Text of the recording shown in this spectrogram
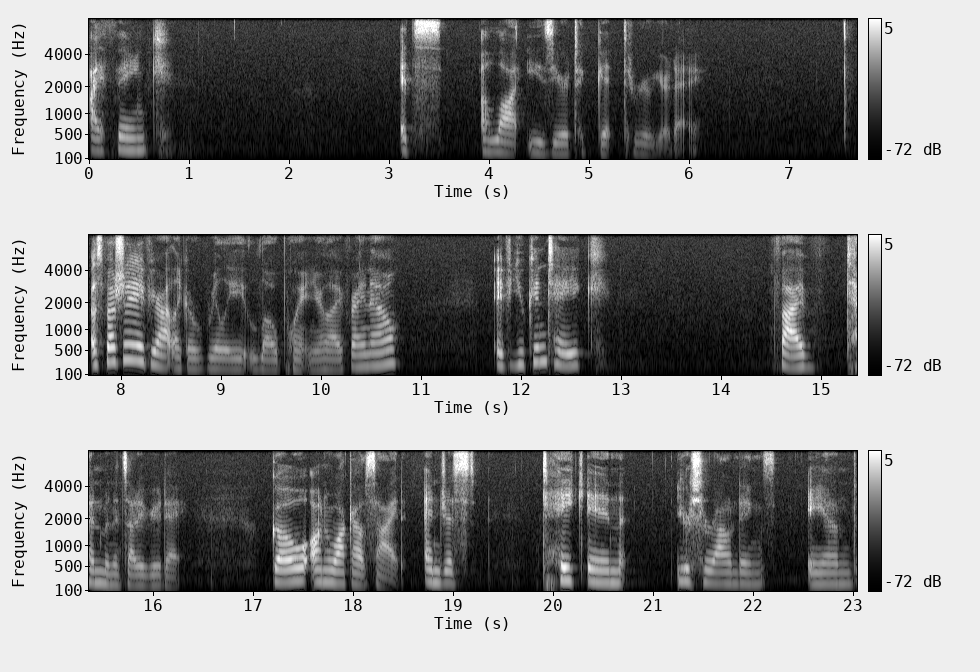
I think it's a lot easier to get through your day. Especially if you're at like a really low point in your life right now. If you can take five, ten minutes out of your day, go on a walk outside and just take in your surroundings and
